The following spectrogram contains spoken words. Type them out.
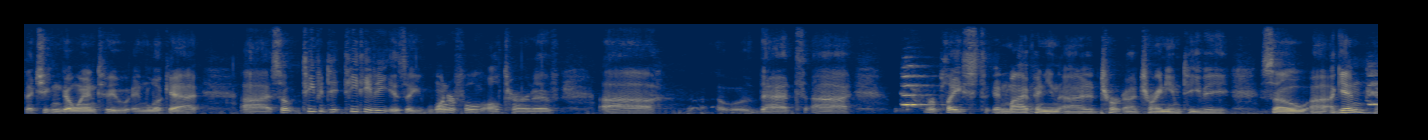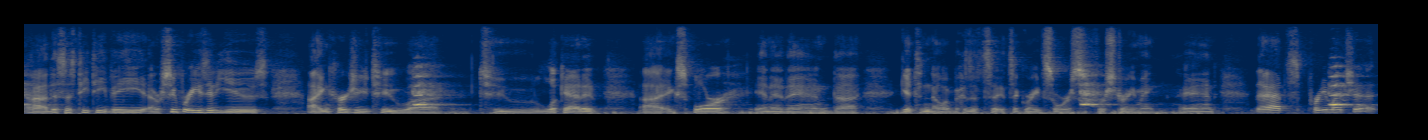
that you can go into and look at. Uh, so TTV is a wonderful alternative uh, that uh, replaced, in my opinion, uh, uh, Terrarium TV. So uh, again, uh, this is TTV, uh, super easy to use. I encourage you to uh, to look at it, explore in it, and get to know it because it's it's a great source for streaming. And that's pretty much it.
